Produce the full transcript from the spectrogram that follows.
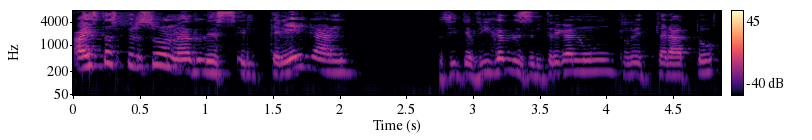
A estas personas les entregan, si te fijas, les entregan un retrato,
